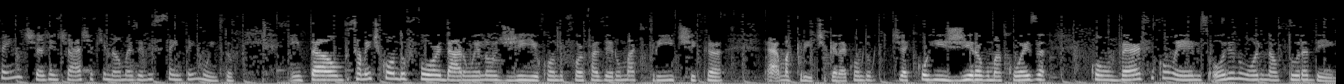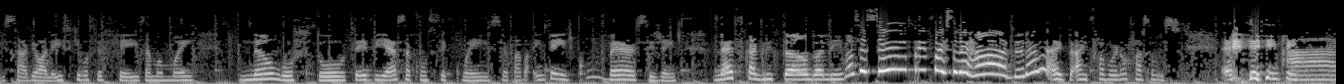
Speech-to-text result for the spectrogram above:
sente, a gente acha que não, mas eles sentem muito. Então, principalmente quando for dar um elogio, quando for fazer uma crítica, é, uma crítica, né? Quando tiver que corrigir alguma coisa, converse com eles, olho no olho na altura deles, sabe? Olha, isso que você fez, a mamãe não gostou, teve essa consequência, entende? Converse, gente. Não é ficar gritando ali, você sempre faz tudo errado, né? Ai, ai, por favor, não façam isso. É, enfim. Ah,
